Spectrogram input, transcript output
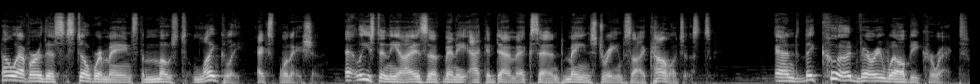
However, this still remains the most likely explanation, at least in the eyes of many academics and mainstream psychologists. And they could very well be correct.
